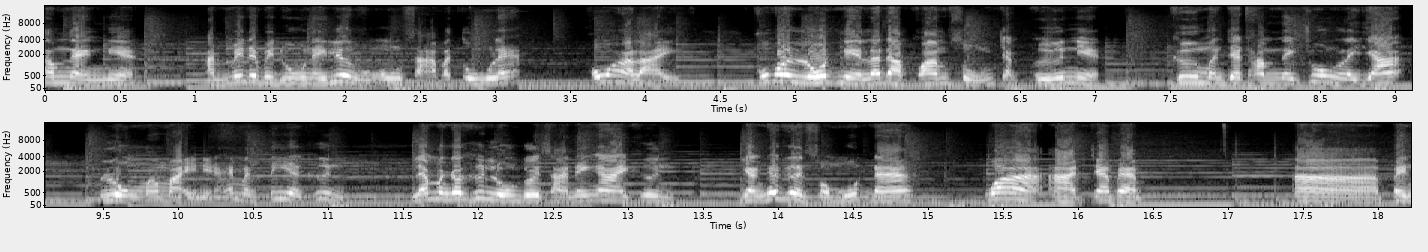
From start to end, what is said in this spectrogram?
ตำแหน่งเนี่ยอันไม่ได้ไปดูในเรื่องขององศาประตูแล้วเพราะว่าอะไร เพราะว่ารถเนี่ยระดับความสูงจากพื้นเนี่ยคือมันจะทำในช่วงระยะลงมาใหม่เนี่ยให้มันเตี้ยขึ้น แล้วมันก็ขึ้นลงโดยสารได้ง่ายขึ้น อย่างถ้าเกิดสมมุตินะ ว่าอาจจะแบบอ่าเป็น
